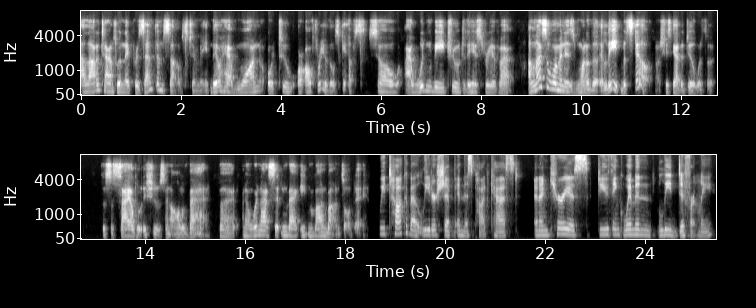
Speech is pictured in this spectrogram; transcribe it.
a lot of times when they present themselves to me, they'll have one or two or all three of those gifts. So I wouldn't be true to the history if I, uh, unless a woman is one of the elite, but still, she's got to deal with the the societal issues and all of that. But you know, we're not sitting back eating bonbons all day. We talk about leadership in this podcast, and I'm curious do you think women lead differently?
